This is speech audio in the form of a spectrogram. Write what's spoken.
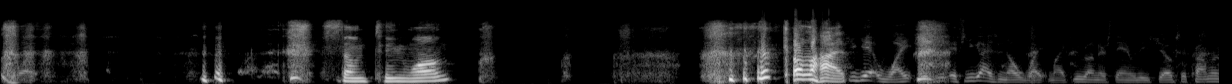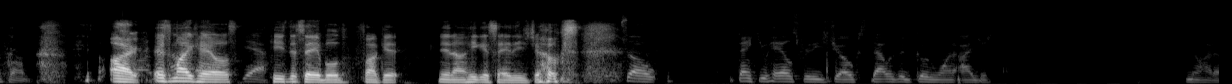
Something wrong? Come on. If you get white, if you, if you guys know White Mike, you understand where these jokes are coming from. All right, it's Mike Hales. Yeah. He's disabled. Fuck it. You know, he can say these jokes. So, thank you, Hales, for these jokes. That was a good one. I just know how to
